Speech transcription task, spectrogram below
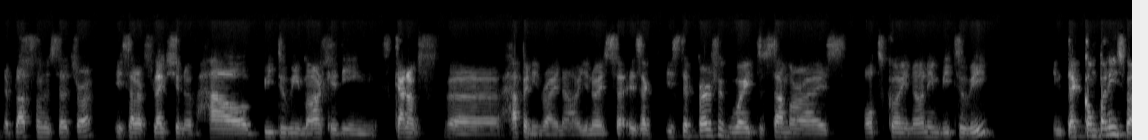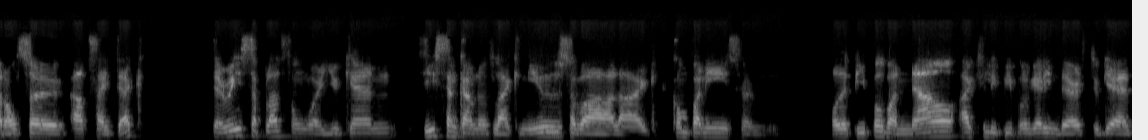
the platform, etc. is a reflection of how B2B marketing is kind of uh, happening right now. You know, it's, a, it's, a, it's the perfect way to summarize what's going on in B2B in tech companies, but also outside tech. There is a platform where you can see some kind of like news about like companies and other people, but now actually people getting there to get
